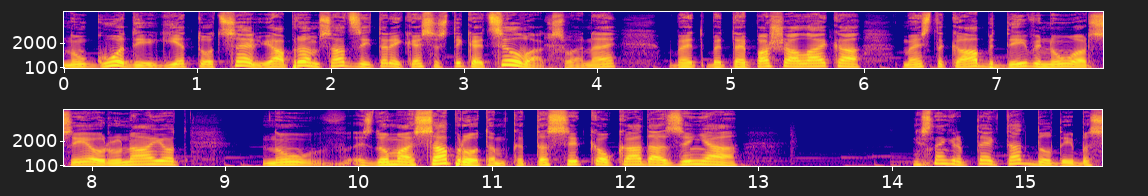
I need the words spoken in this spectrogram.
nu, godīgi iet to ceļu. Jā, protams, atzīt arī, ka es esmu tikai cilvēks, vai ne? Bet, bet tajā pašā laikā mēs tā kā abi divi nu, ar sievu runājot, nu, es domāju, saprotam, ka tas ir kaut kādā ziņā, es negribu teikt, atbildības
